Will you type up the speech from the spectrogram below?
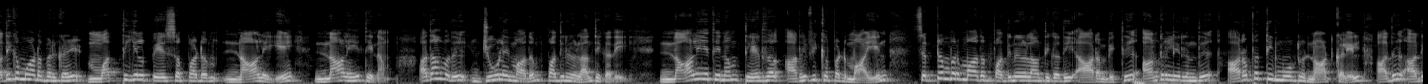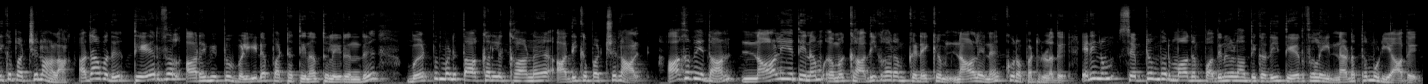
அதிகமானவர்கள் மத்தியில் பேசப்படும் நாளையே நாளைய தினம் அதாவது ஜூலை மாதம் பதினேழாம் திகதி. நாளைய தினம் தேர்தல் அறிவிக்கப்படுமாயின் செப்டம்பர் மாதம் பதினேழாம் திகதி ஆரம்பித்து அன்றிலிருந்து அறுபத்தி மூன்று நாட்களில் அது அதிகபட்ச நாளாகும். அதாவது தேர்தல் அறிவிப்பு வெளியிடப்பட்ட தினத்திலிருந்து வேட்புமனு தாக்கலுக்கு தாக்கலுக்கான அதிகபட்ச நாள். ஆகவேதான் நாளைய தினம் எமக்கு அதிகாரம் கிடைக்கும் நாள் என கூறப்பட்டுள்ளது. எனினும் செப்டம்பர் மாதம் பதினேழாம் தேதி தேர்தலை நடத்த முடியாது.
